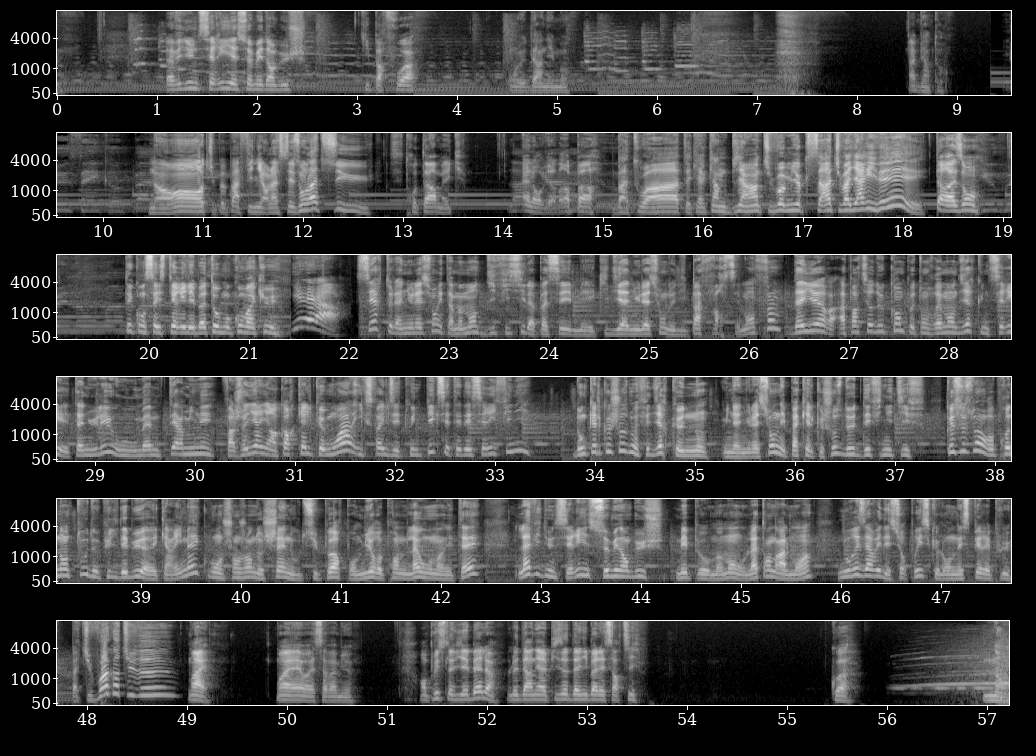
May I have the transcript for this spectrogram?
La vie d'une série est semée d'embûches, qui parfois ont le dernier mot. À bientôt. Non, tu peux pas finir la saison là-dessus C'est trop tard, mec. Elle reviendra pas. Bah toi, t'es quelqu'un de bien, tu vaux mieux que ça, tu vas y arriver T'as raison. Tes conseils stériles et bateaux m'ont convaincu. Yeah Certes, l'annulation est un moment difficile à passer, mais qui dit annulation ne dit pas forcément fin. D'ailleurs, à partir de quand peut-on vraiment dire qu'une série est annulée ou même terminée? Enfin, je veux dire, il y a encore quelques mois, X-Files et Twin Peaks étaient des séries finies. Donc quelque chose me fait dire que non, une annulation n'est pas quelque chose de définitif. Que ce soit en reprenant tout depuis le début avec un remake ou en changeant de chaîne ou de support pour mieux reprendre là où on en était, la vie d'une série est semée d'embûches, mais peut au moment où on l'attendra le moins, nous réserver des surprises que l'on n'espérait plus. Bah tu vois quand tu veux Ouais. Ouais, ouais, ça va mieux. En plus, la vie est belle, le dernier épisode d'Hannibal est sorti. Quoi? Non.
